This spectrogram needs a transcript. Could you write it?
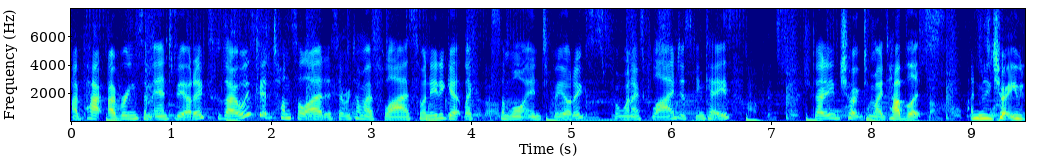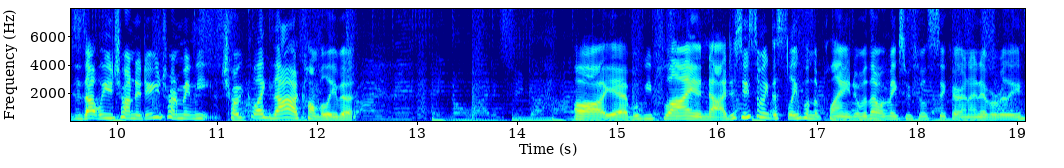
I pack, I bring some antibiotics because I always get tonsillitis every time I fly. So I need to get like some more antibiotics for when I fly, just in case. Do I need to choke to my tablets? I need to choke. Is that what you're trying to do? You're trying to make me choke like that? I can't believe it. Oh yeah, we'll be flying. Nah, I just need something to sleep on the plane. Even though it makes me feel sicker and I never really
